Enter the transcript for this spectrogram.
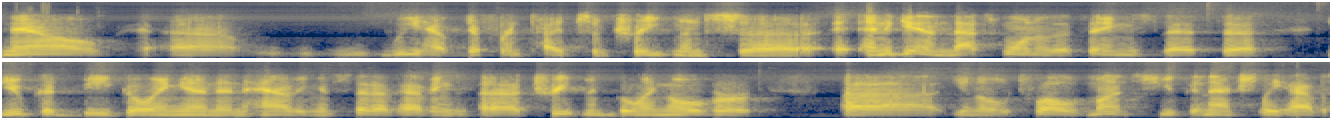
Now uh, we have different types of treatments, uh, and again, that's one of the things that uh, you could be going in and having instead of having uh, treatment going over, uh, you know, 12 months, you can actually have a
